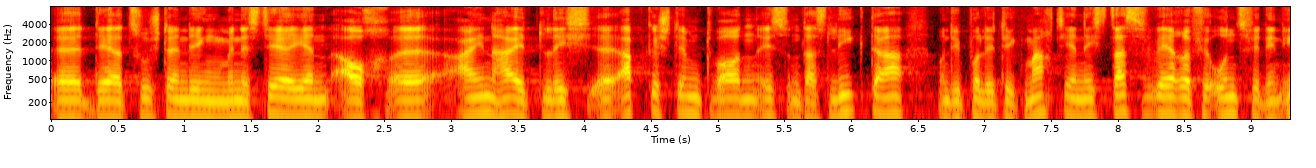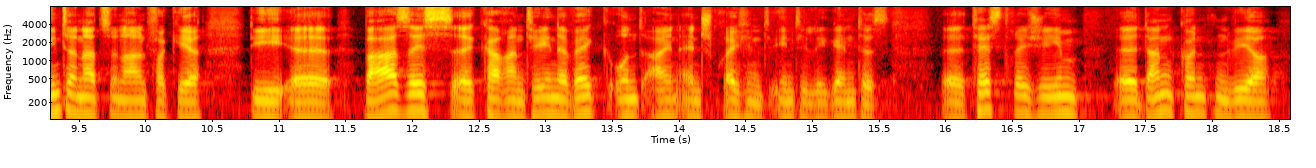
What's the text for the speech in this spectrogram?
der zuständigen Ministerien auch einheitlich abgestimmt worden ist. Und das liegt da und die Politik macht hier nichts. Das wäre für uns, für den internationalen Verkehr, die Basis, Quarantäne weg und ein entsprechend intelligentes äh, Testregime, äh, dann könnten wir äh,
